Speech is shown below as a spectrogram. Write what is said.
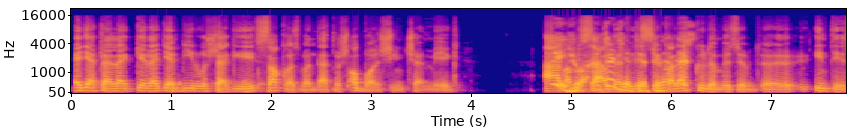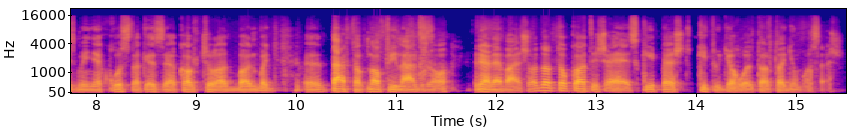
egyetlen legyen bírósági szakaszban, de hát most abban sincsen még. Állami hát számvevőszék a legkülönbözőbb intézmények hoztak ezzel kapcsolatban, vagy tártak napvilágra releváns adatokat, és ehhez képest ki tudja, hol tart a nyomozás.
